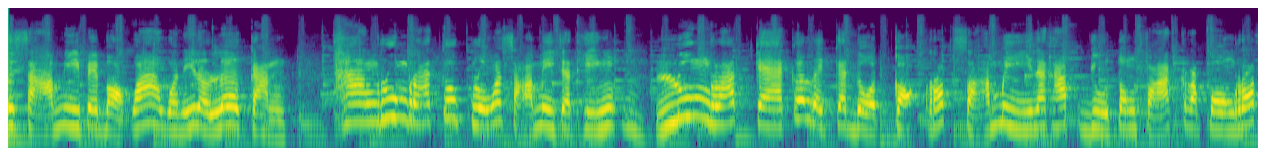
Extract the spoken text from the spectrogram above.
คือสามีไปบอกว่าวันนี้เราเลิกกัน ทางรุ่งรัฐก็กลัวว่าสามีจะทิ้ง รุ่งรัฐแกก็เลยกระโดดเกาะรถสามีนะครับ อยู่ตรงฝากระโปรงรถ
